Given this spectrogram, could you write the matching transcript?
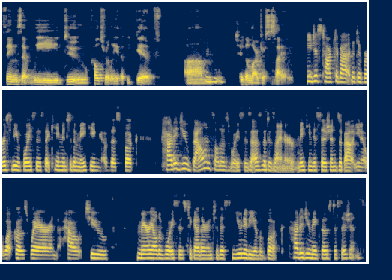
things that we do culturally that we give um, mm-hmm. to the larger society. You just talked about the diversity of voices that came into the making of this book. How did you balance all those voices as the designer, making decisions about you know what goes where and how to marry all the voices together into this unity of a book? How did you make those decisions?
